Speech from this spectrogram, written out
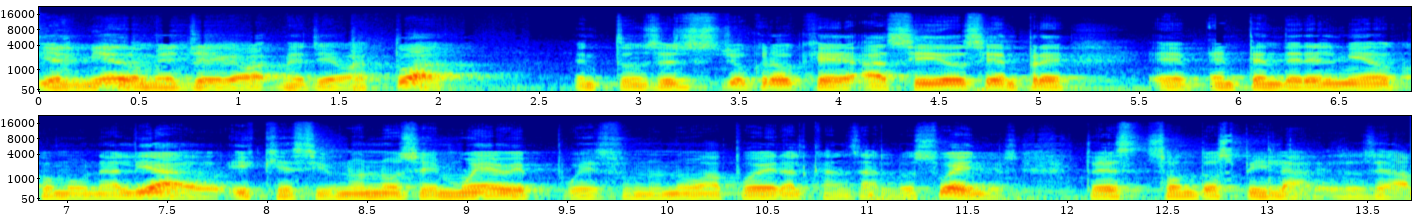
Y el miedo me, llega, me lleva a actuar. Entonces yo creo que ha sido siempre eh, entender el miedo como un aliado y que si uno no se mueve, pues uno no va a poder alcanzar los sueños. Entonces son dos pilares, o sea,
